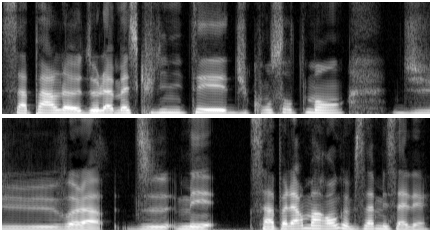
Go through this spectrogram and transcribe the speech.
ça parle de la masculinité du consentement du voilà de mais ça a pas l'air marrant comme ça mais ça l'est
